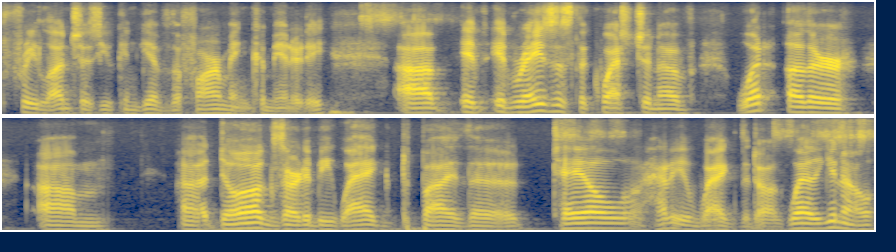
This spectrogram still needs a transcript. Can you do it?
free lunches you can give the farming community. Uh, it it raises the question of what other um, uh, dogs are to be wagged by the tail. How do you wag the dog? Well, you know,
